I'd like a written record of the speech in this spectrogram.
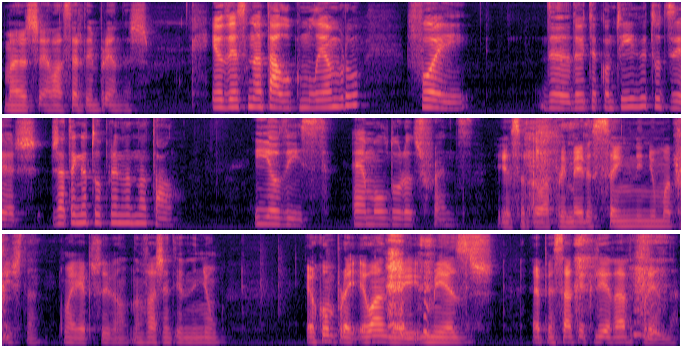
Mas ela acerta em prendas. Eu desse Natal o que me lembro foi de, de eu ir ter contigo e tu dizeres já tenho a tua prenda de Natal. E eu disse, é a moldura dos Friends. E acertou a primeira sem nenhuma pista. Como é que é possível? Não faz sentido nenhum. Eu comprei, eu andei meses a pensar que é que lhe ia dar de prenda.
